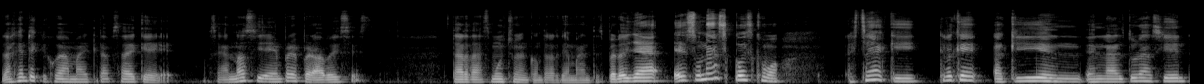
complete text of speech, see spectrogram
la gente que juega Minecraft sabe que, o sea, no siempre, pero a veces tardas mucho en encontrar diamantes, pero ya es un asco, es como, estoy aquí, creo que aquí en, en la altura 100,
